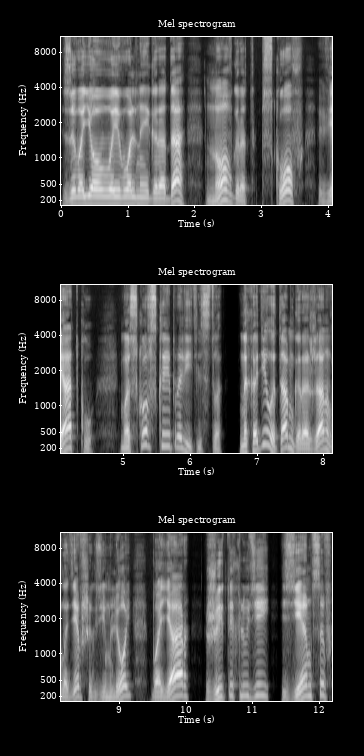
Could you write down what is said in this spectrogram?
Завоевывая вольные города, Новгород, Псков, Вятку, московское правительство находило там горожан, владевших землей, бояр, житых людей, земцев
